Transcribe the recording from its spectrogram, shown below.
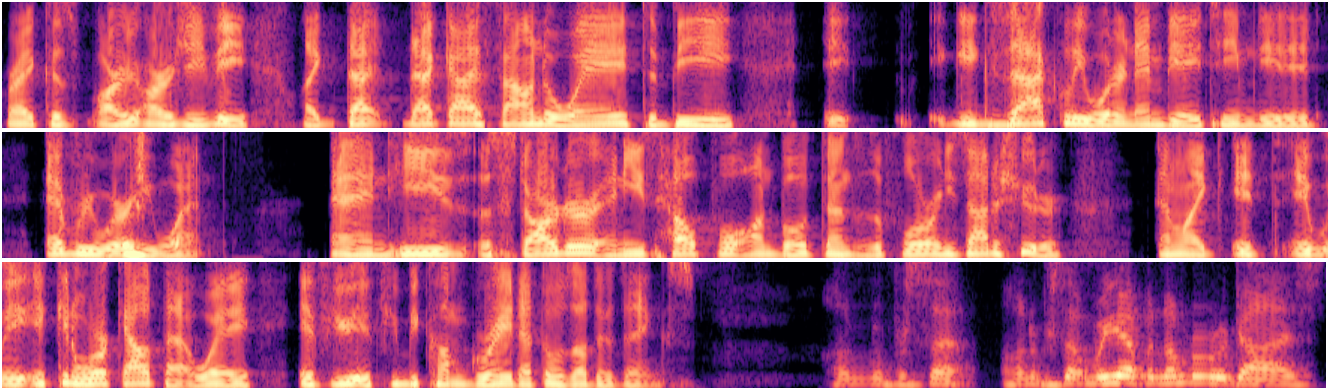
right? Because RGV, like that, that guy found a way to be exactly what an NBA team needed everywhere he went. And he's a starter and he's helpful on both ends of the floor and he's not a shooter. And like it, it, it can work out that way if you, if you become great at those other things. Hundred percent, hundred percent. We have a number of guys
